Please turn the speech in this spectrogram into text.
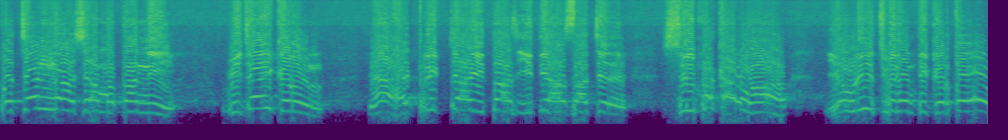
प्रचंड अशा मतांनी विजयी करून या हॅट्रिकच्या इतिहास इतिहासाचे शिल्पकार व्हा एवढीच विनंती करतो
